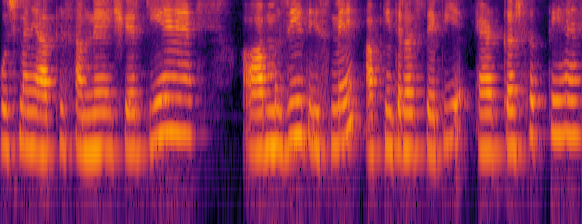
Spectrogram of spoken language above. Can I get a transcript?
कुछ मैंने आपके सामने शेयर किए हैं। आप मज़ीद इसमें अपनी तरफ़ से भी ऐड कर सकती हैं।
